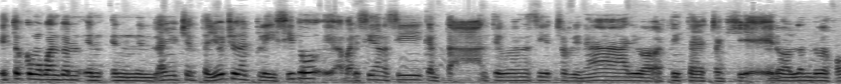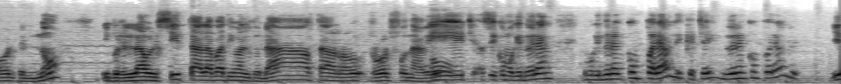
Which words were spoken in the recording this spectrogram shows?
esto es como cuando en, en- en el año 88 en el plebiscito eh, aparecían así cantantes, así extraordinarios, artistas extranjeros hablando a favor del no, y por el lado del sí estaba la Pati Maldonado, estaba Ro- Rodolfo Navech, así como que no eran, como que no eran comparables, ¿cachai? No eran comparables. Y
